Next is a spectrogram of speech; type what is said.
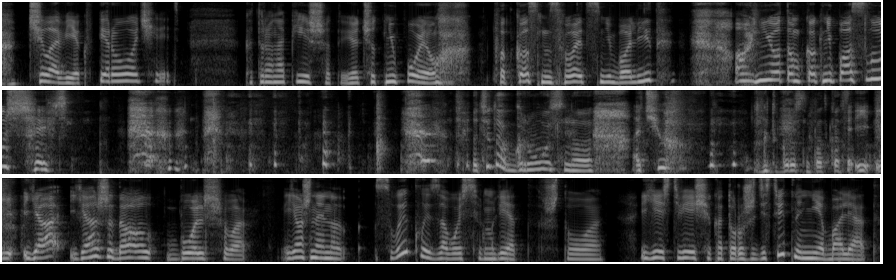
человек в первую очередь, который напишет, я что-то не понял, подкаст называется «Не болит», а у нее там как не послушаешь. А что так грустно? А чё? Это грустный подкаст. Я, я ожидал большего. Я уже, наверное, свыклась за 8 лет, что есть вещи, которые уже действительно не болят.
